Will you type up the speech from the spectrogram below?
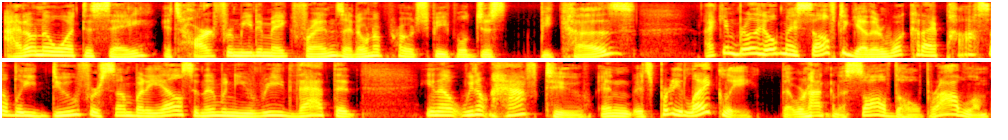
I don't know what to say. It's hard for me to make friends. I don't approach people just because. I can barely hold myself together. What could i possibly do for somebody else? And then when you read that that you know, we don't have to. And it's pretty likely that we're not going to solve the whole problem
